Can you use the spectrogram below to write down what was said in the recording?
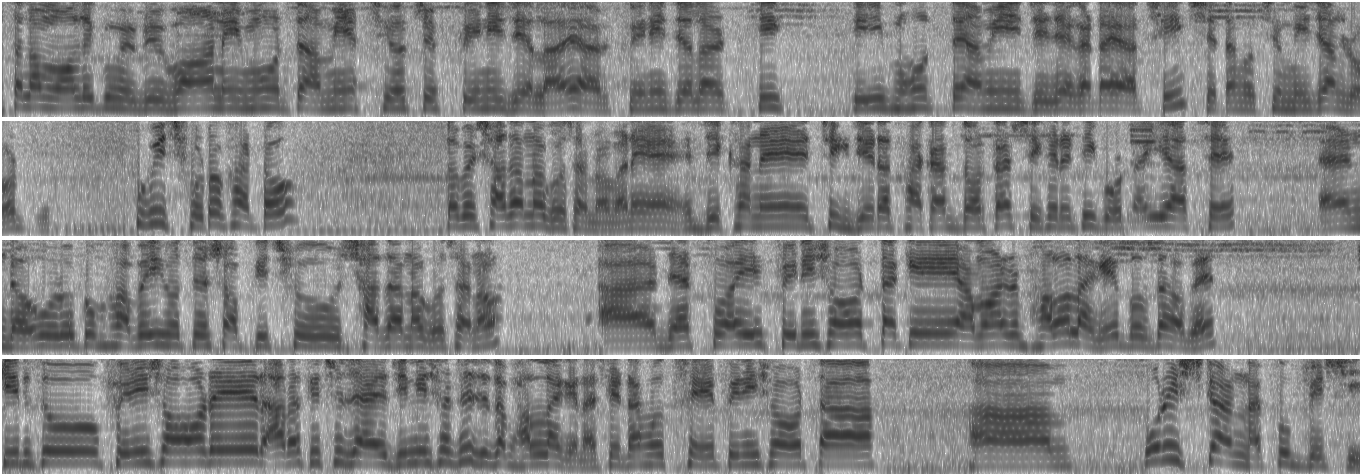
আসসালামু আলাইকুম এভরিওয়ান। এই মুহূর্তে আমি আছি হচ্ছে ফেনী জেলায়। আর ফেনী জেলার ঠিক এই মুহূর্তে আমি যে জায়গাটায় আছি, সেটা হচ্ছে মিজান রোড। খুবই ছোটোখাটো, তবে সাজানো গোছানো। মানে যেখানে ঠিক যেটা থাকার দরকার, সেখানে ঠিক ওটাই আছে। অ্যান্ড ওরকমভাবেই হচ্ছে সব কিছু সাজানো গোছানো। আর দ্যাটস ওয়াই ফেনী শহরটাকে আমার ভালো লাগে বলতে হবে। কিন্তু ফেনী শহরের আরও কিছু জিনিস আছে যেটা ভালো লাগে না। সেটা হচ্ছে ফেনী শহরটা পরিষ্কার না, খুব বেশি।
